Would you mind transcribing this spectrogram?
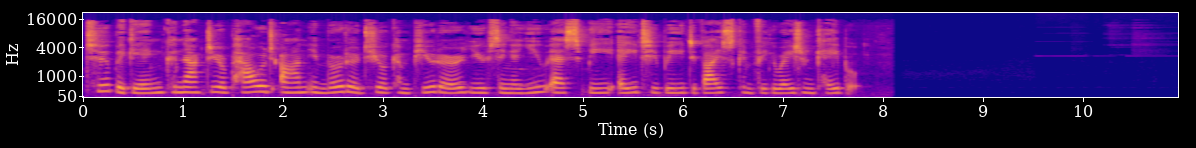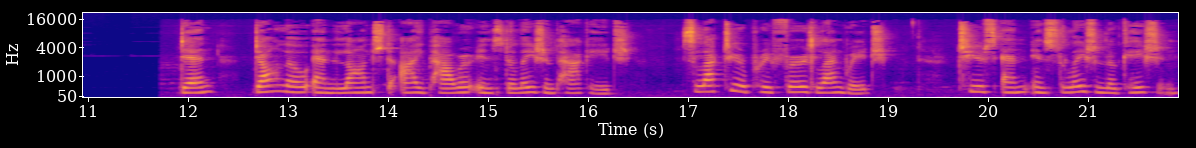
To begin, connect your powered-on inverter to your computer using a USB A to B device configuration cable. Then, download and launch the iPower installation package. Select your preferred language. Choose an installation location.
